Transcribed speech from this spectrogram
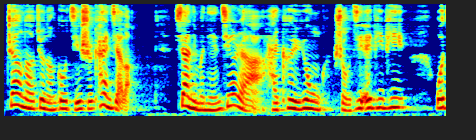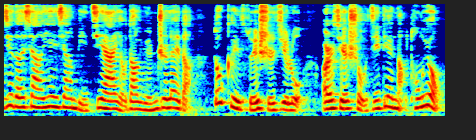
这样呢就能够及时看见了。像你们年轻人啊，还可以用手机 APP。我记得像印象笔记啊、有道云之类的，都可以随时记录，而且手机、电脑通用。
